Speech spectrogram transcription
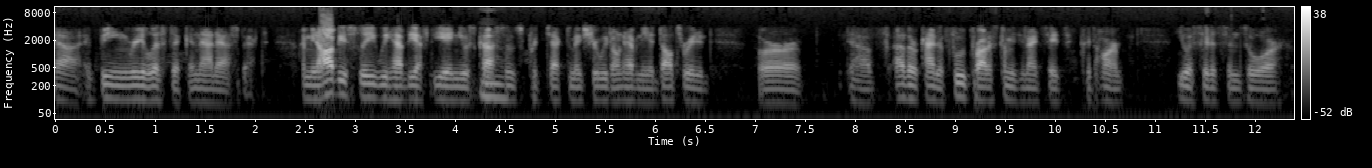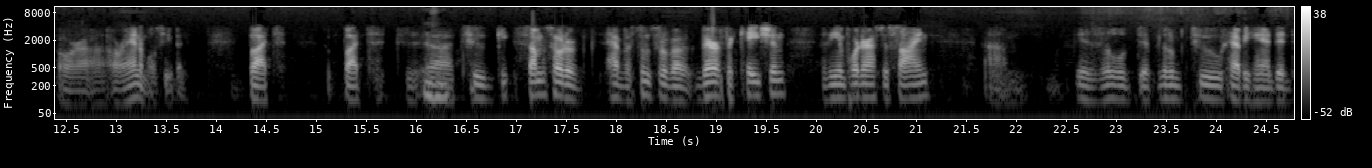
uh, being realistic in that aspect. I mean, obviously, we have the FDA and U.S. Mm-hmm. Customs mm. protect to make sure we don't have any adulterated or uh, other kind of food products coming to the United States that could harm U.S. citizens or or uh, or animals even. But but uh, mm-hmm. to get some sort of have a, some sort of a verification that the importer has to sign um, is a little a little too heavy-handed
